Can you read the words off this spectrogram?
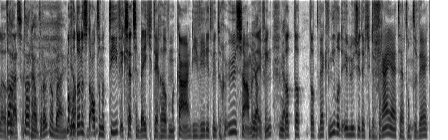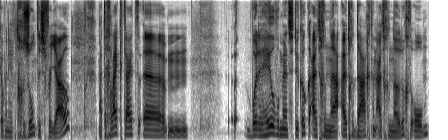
Dat, luisteren. dat helpt er ook nog bij. Maar goed, dan is het alternatief, ik zet ze een beetje tegenover elkaar, die 24 uur samenleving. Ja. Dat, dat, dat wekt in ieder geval de illusie dat je de vrijheid hebt om te werken wanneer het gezond is voor jou. Maar tegelijkertijd ehm, worden heel veel mensen natuurlijk ook uitgedaagd en uitgenodigd om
